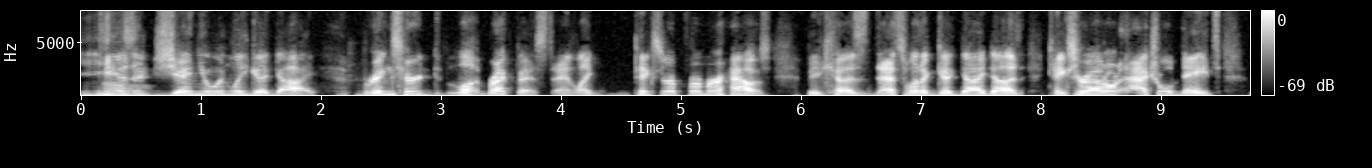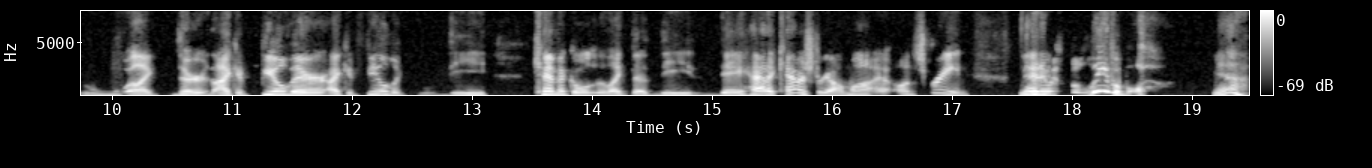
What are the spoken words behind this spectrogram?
He he is oh. a Oh. genuinely good guy. Brings her breakfast and like picks her up from her house because that's what a good guy does. Takes her out mm-hmm. on actual dates. Like there, I could feel their, I could feel the the chemical, like the the they had a chemistry on uh, on screen, Yeah. and it was believable. yeah.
